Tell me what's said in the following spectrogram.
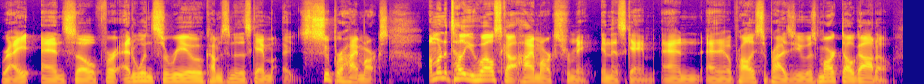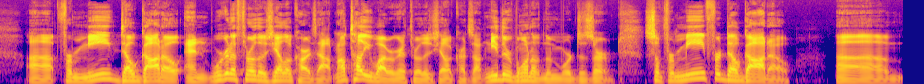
right? And so for Edwin Cerrillo, who comes into this game, uh, super high marks. I'm going to tell you who else got high marks for me in this game, and and it'll probably surprise you. Is Mark Delgado. Uh, for me, Delgado, and we're going to throw those yellow cards out, and I'll tell you why we're going to throw those yellow cards out. Neither one of them were deserved. So for me, for Delgado, um,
